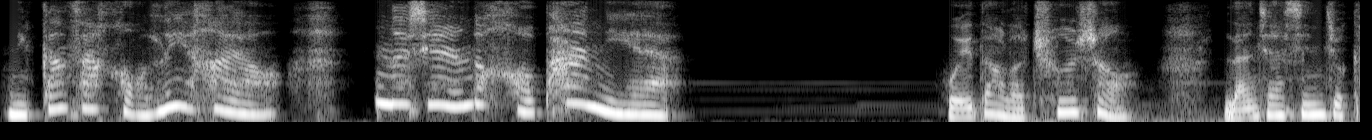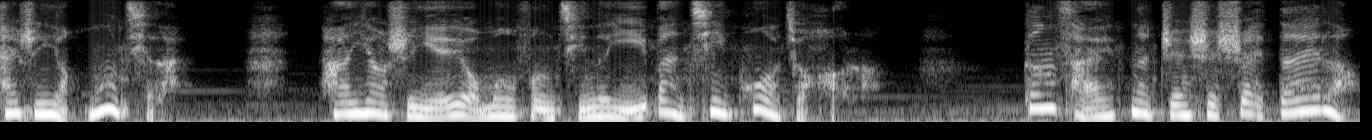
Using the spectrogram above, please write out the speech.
你刚才好厉害哦！那些人都好怕你。回到了车上，蓝嘉欣就开始仰慕起来。他要是也有孟凤琴的一半气魄就好了。刚才那真是帅呆了。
